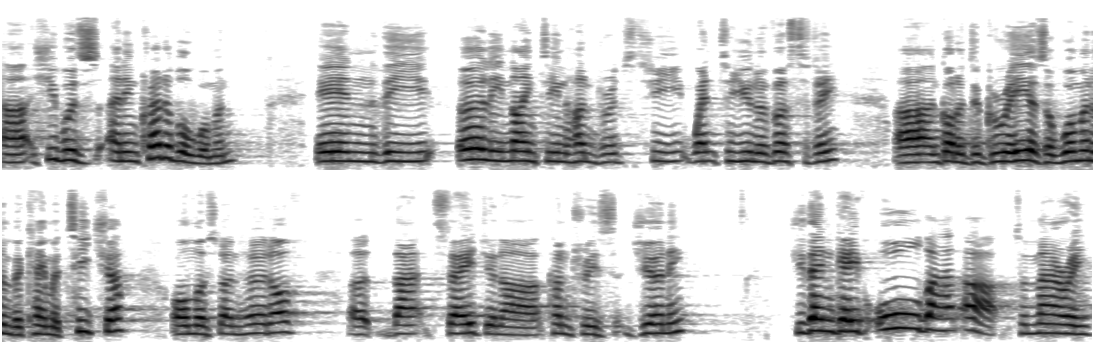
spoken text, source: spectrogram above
Uh, she was an incredible woman. In the early 1900s, she went to university uh, and got a degree as a woman and became a teacher, almost unheard of at that stage in our country's journey. She then gave all that up to marry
